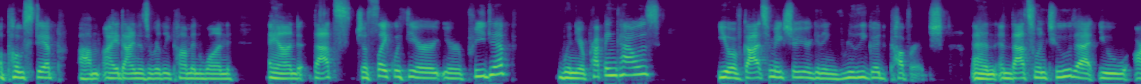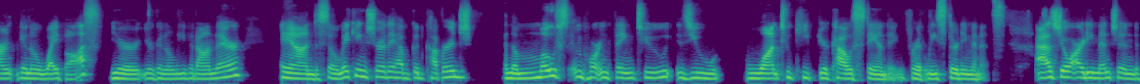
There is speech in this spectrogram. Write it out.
a post dip. Um, iodine is a really common one, and that's just like with your your pre dip when you're prepping cows you have got to make sure you're getting really good coverage. And and that's one too that you aren't going to wipe off. You're you're going to leave it on there. And so making sure they have good coverage. And the most important thing too is you want to keep your cows standing for at least 30 minutes. As joe already mentioned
